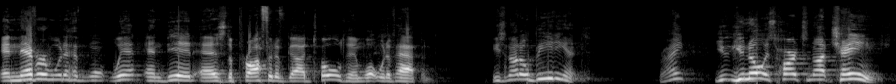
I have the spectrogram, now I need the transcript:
and never would have went and did as the prophet of God told him, what would have happened? He's not obedient, right? You, you know his heart's not changed.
